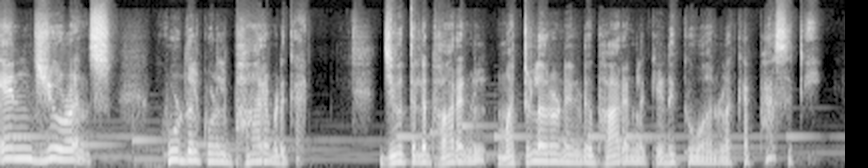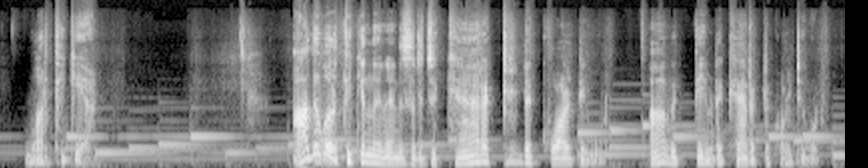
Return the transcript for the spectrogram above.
എൻജുറൻസ് കൂടുതൽ കൂടുതൽ ഭാരമെടുക്കാൻ ജീവിതത്തിന്റെ ഭാരങ്ങൾ മറ്റുള്ളവരുടെ ഭാരങ്ങളൊക്കെ എടുക്കുവാനുള്ള കപ്പാസിറ്റി വർദ്ധിക്കുകയാണ്. അത് വർദ്ധിക്കുന്നതിനനുസരിച്ച് ക്യാരക്ടറിന്റെ ക്വാളിറ്റി കൂടും. ആ വ്യക്തിയുടെ ക്യാരക്ടർ ക്വാളിറ്റി കൂടും.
